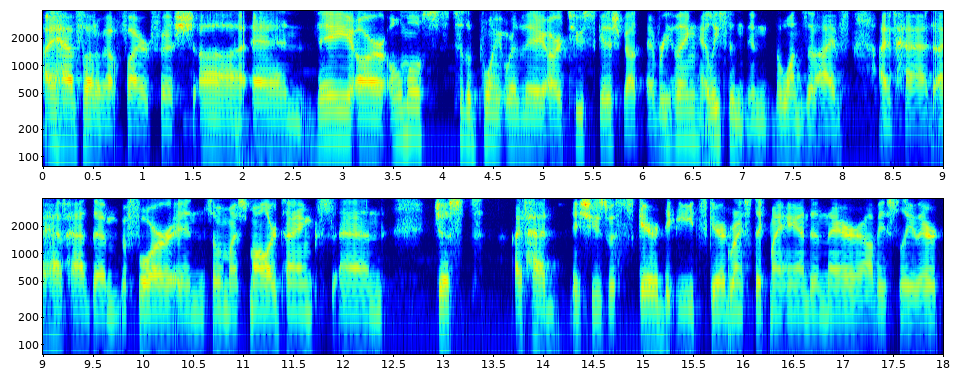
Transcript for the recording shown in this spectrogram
I have thought about firefish, uh, and they are almost to the point where they are too skittish about everything. At mm. least in, in the ones that I've I've had, I have had them before in some of my smaller tanks, and just I've had issues with scared to eat, scared when I stick my hand in there. Obviously, they're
